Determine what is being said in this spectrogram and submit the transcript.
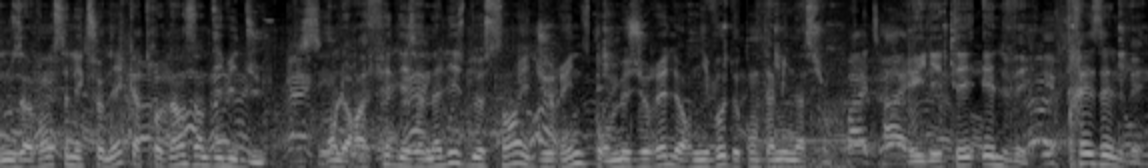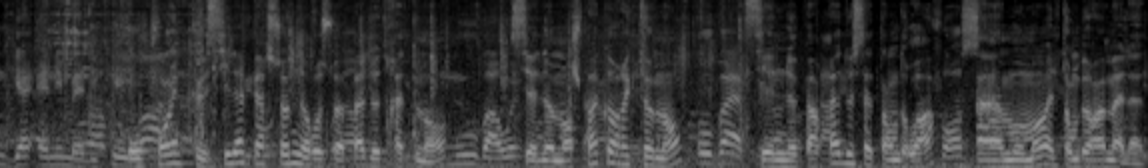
Nous avons sélectionné 80 individus. On leur a fait des analyses de sang et d'urine pour mesurer leur niveau de contamination. Et il était élevé, très élevé. Au point que si la personne ne reçoit pas de traitement, si elle ne mange pas correctement, si elle ne part pas de cet endroit, à un moment, elle tombera malade.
